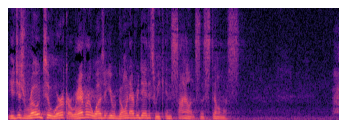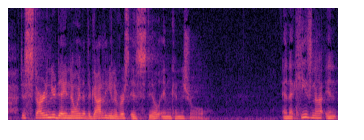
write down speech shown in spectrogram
you just rode to work or wherever it was that you were going every day this week in silence and stillness. Just starting your day knowing that the God of the universe is still in control. and that He's not in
